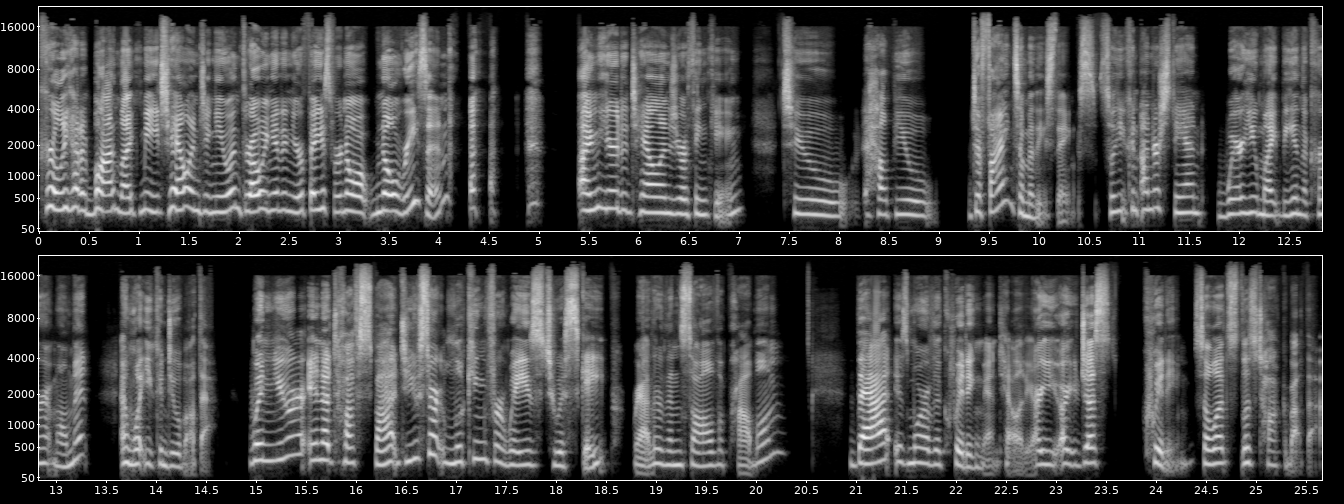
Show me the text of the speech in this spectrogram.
curly headed blonde like me challenging you and throwing it in your face for no no reason. I'm here to challenge your thinking to help you define some of these things so you can understand where you might be in the current moment and what you can do about that. When you're in a tough spot, do you start looking for ways to escape rather than solve a problem? That is more of the quitting mentality. Are you are you just quitting. So let's let's talk about that.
